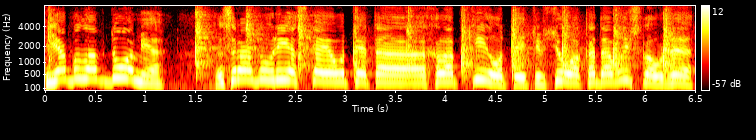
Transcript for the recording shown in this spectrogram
Я была в доме, сразу резкое вот это хлопки вот эти, все. А когда вышла, уже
